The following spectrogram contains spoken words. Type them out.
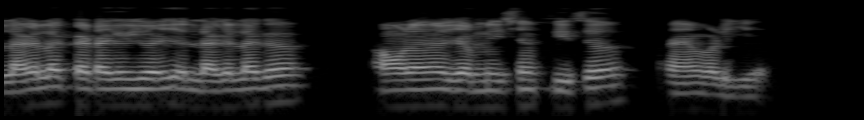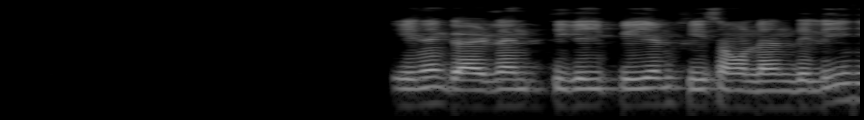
ਅਲੱਗ-ਅਲੱਗ ਕੈਟਾਗਰੀ ਵਾਈਜ਼ ਅਲੱਗ-ਅਲੱਗ ਆਨਲਾਈਨ ਐਗਜ਼ਾਮੀਨੇਸ਼ਨ ਫੀਸ ਰਹਿਣ ਵਾਲੀ ਹੈ। ਇਹਨੇ ਗਾਈਡਲਾਈਨ ਦਿੱਤੀ ਗਈ ਪੇ ਐਂਡ ਫੀਸ ਆਨਲਾਈਨ ਦੇ ਲਈ।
